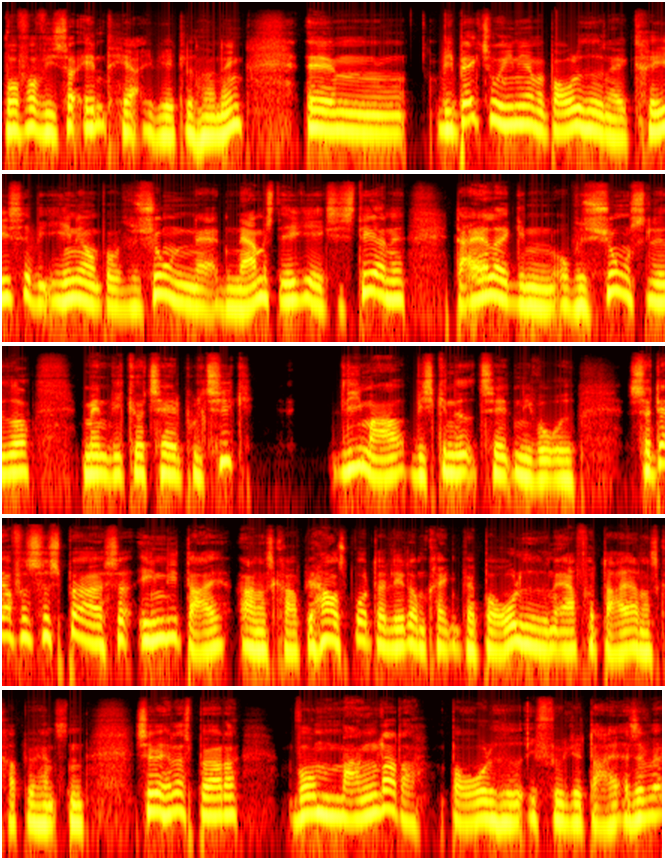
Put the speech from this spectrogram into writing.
hvorfor vi så endt her i virkeligheden. Ikke? Øhm, vi er begge to enige om, at borgerligheden er i krise. Vi er enige om, at oppositionen er nærmest ikke eksisterende. Der er heller ikke en oppositionsleder, men vi kan jo tale politik lige meget. Vi skal ned til niveauet. Så derfor så spørger jeg så egentlig dig, Anders Krab. Jeg har jo spurgt dig lidt omkring, hvad borgerligheden er for dig, Anders Krab Johansen. Så vil jeg hellere spørge dig, hvor mangler der borgerlighed ifølge dig? Altså hvad,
